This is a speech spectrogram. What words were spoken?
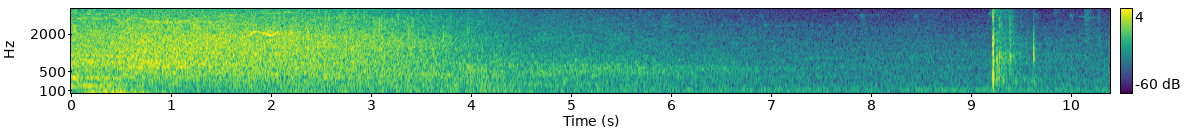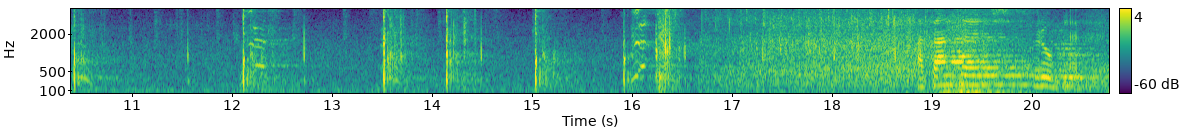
Use. Advantage, Rublev.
